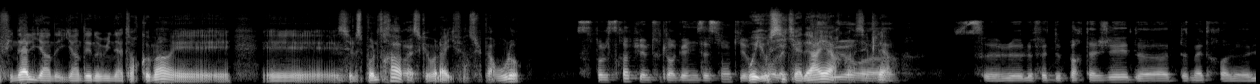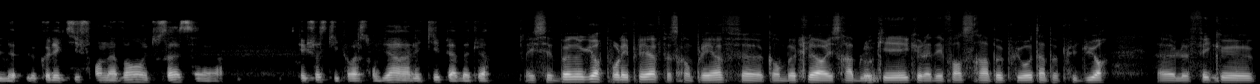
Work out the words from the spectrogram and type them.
final, il y, y, a un dénominateur commun et, et c'est le Spoltra, parce que voilà, il fait un super boulot. Spolstra, puis même toute l'organisation qui est Oui, aussi qu'il y a derrière, c'est clair. Euh, le, fait de partager, de, de mettre le, le, collectif en avant et tout ça, c'est quelque chose qui correspond bien à l'équipe et à Butler. Et c'est de bonne augure pour les playoffs, parce qu'en playoffs, euh, quand Butler il sera bloqué, que la défense sera un peu plus haute, un peu plus dure, euh, le fait que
